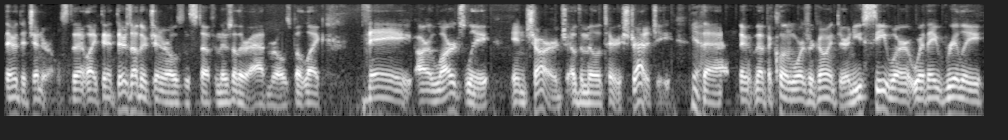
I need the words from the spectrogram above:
They're the generals. That like there- there's other generals and stuff, and there's other admirals, but like they are largely in charge of the military strategy Yeah. that that the Clone Wars are going through, and you see where where they really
